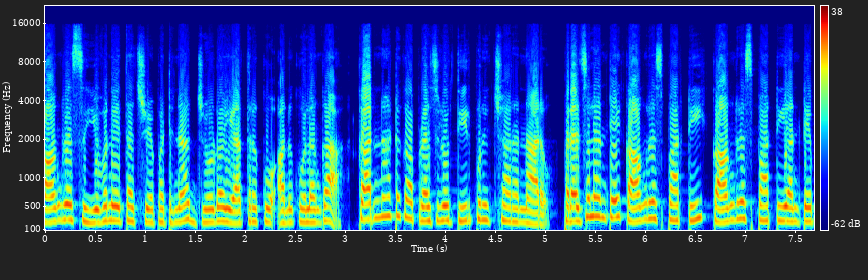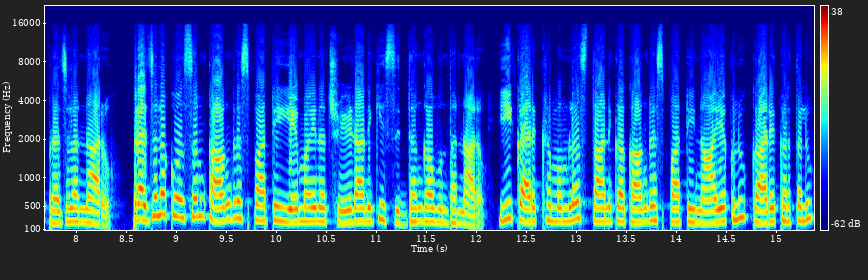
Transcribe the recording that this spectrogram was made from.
కాంగ్రెస్ యువనేత చేపట్టిన జోడో యాత్రకు అనుకూలంగా కర్ణాటక ప్రజలు తీర్పునిచ్చారన్నారు. ప్రజలంటే కాంగ్రెస్ పార్టీ కాంగ్రెస్ పార్టీ అంటే ప్రజలన్నారు. ప్రజల కోసం కాంగ్రెస్ పార్టీ ఏమైనా చేయడానికి సిద్ధంగా ఉందన్నారు. ఈ కార్యక్రమంలో స్థానిక కాంగ్రెస్ పార్టీ నాయకులు కార్యకర్తలు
